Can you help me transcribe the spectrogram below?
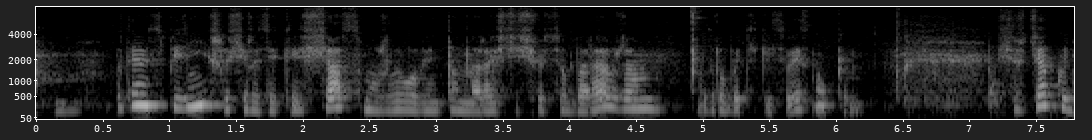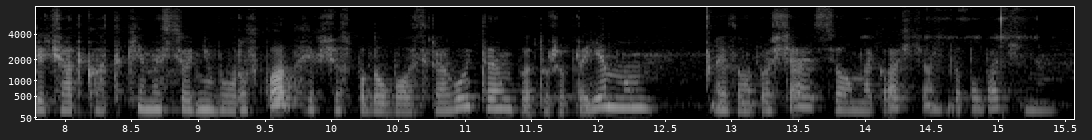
подивимось пізніше, через якийсь час, можливо, він там нарешті щось обере вже, зробить якісь висновки. Що ж, дякую, дівчатка. Такий на сьогодні був розклад. Якщо сподобалось, реагуйте, буде дуже приємно. Я з вами прощаюся. Всього вам найкращого. До побачення.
